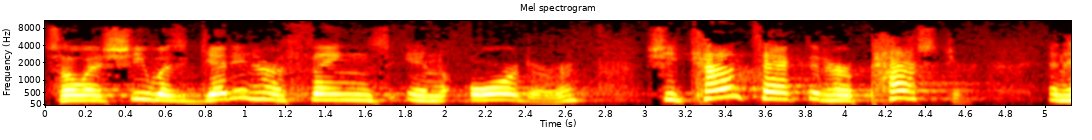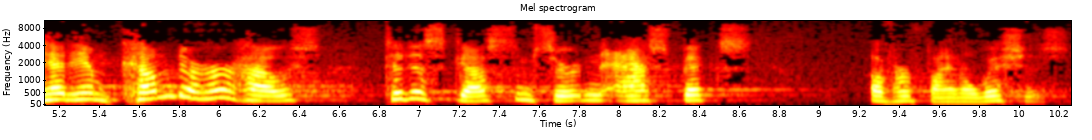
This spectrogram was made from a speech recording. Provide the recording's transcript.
So, as she was getting her things in order, she contacted her pastor and had him come to her house to discuss some certain aspects of her final wishes.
